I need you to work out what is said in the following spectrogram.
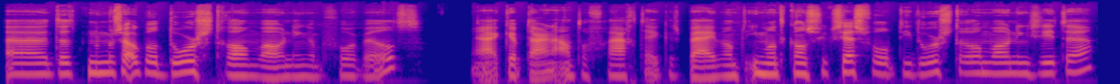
eh, dat noemen ze ook wel doorstroomwoningen bijvoorbeeld. Ja, ik heb daar een aantal vraagtekens bij. Want iemand kan succesvol op die doorstroomwoning zitten.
